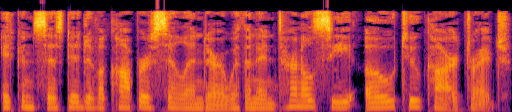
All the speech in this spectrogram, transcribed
It consisted of a copper cylinder with an internal CO2 cartridge.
